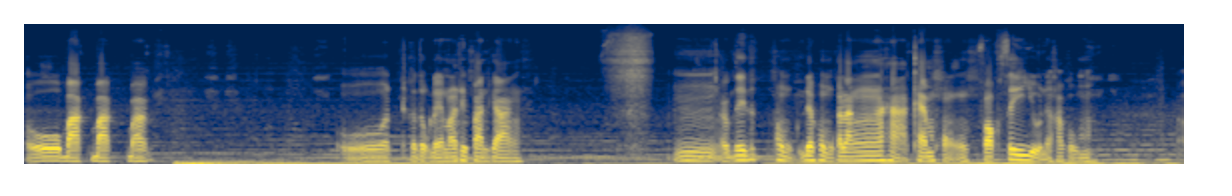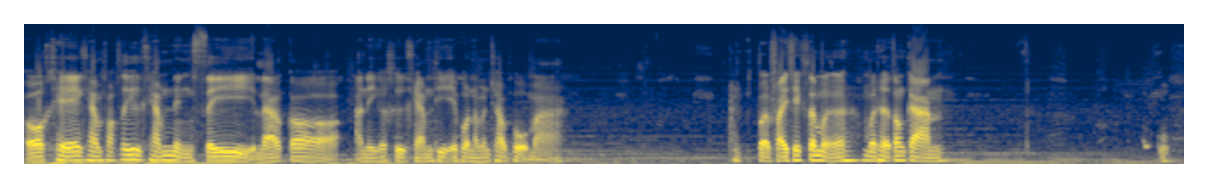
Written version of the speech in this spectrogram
โอ้ บักบักบักโอ้ กระตุกเล็กน้อยที่ปานกลาง อืมอันนี้ผมเดี๋ยวผมกำลังหาแคมของ Foxy อยู่นะครับผม โอเค แคม Foxy คือแคม 1C แล้วก็อันนี้ก็คือแคมที่ไอพวกนั้นมันชอบโผล่มา เปิดไฟเช็คเสมอ เมื่อเธอต้องการ อ้โห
